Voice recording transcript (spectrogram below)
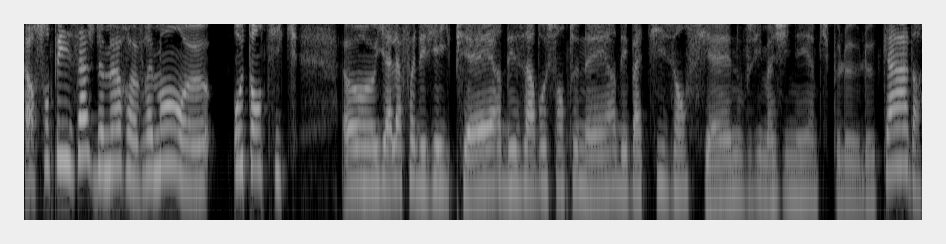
Alors son paysage demeure vraiment euh, authentique. Euh, Il y a à la fois des vieilles pierres, des arbres centenaires, des bâtisses anciennes. Vous imaginez un petit peu le, le cadre.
